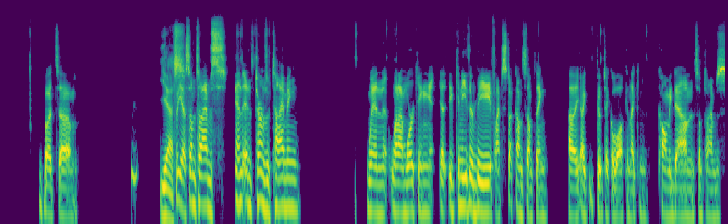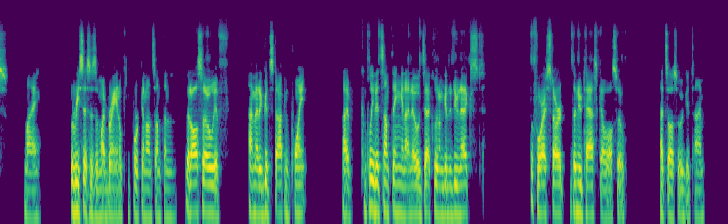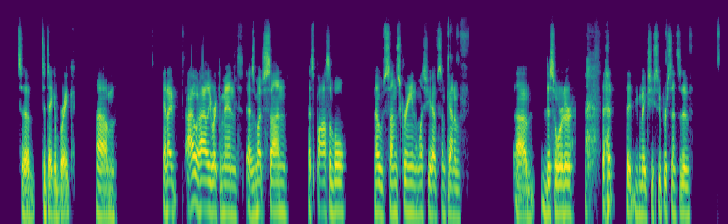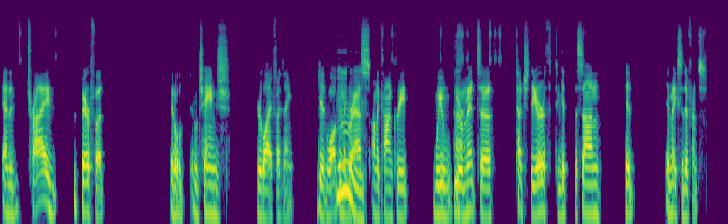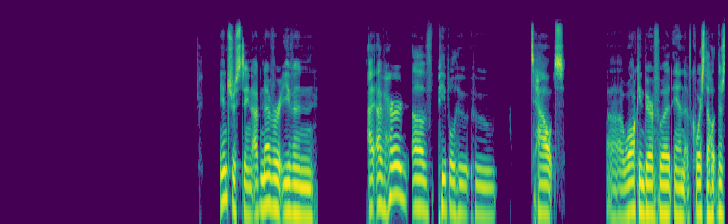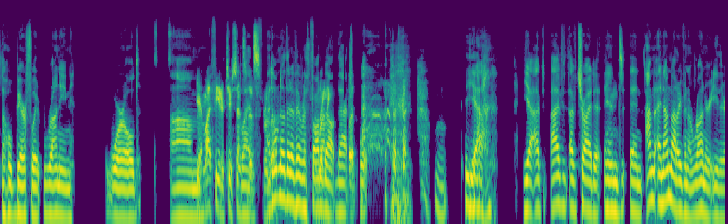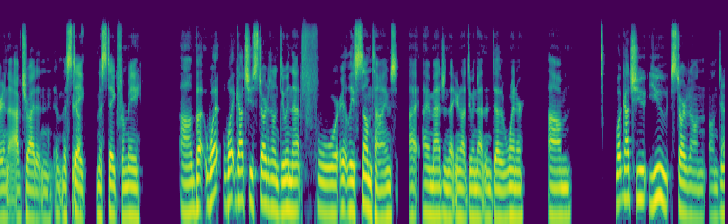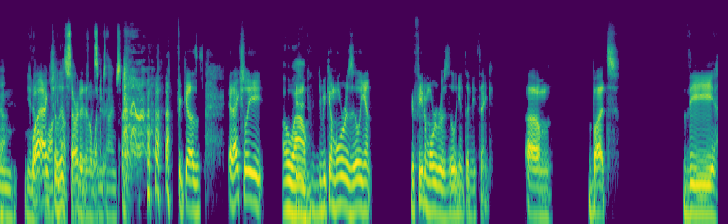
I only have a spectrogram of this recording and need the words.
But um, yes, but yeah, sometimes, and in terms of timing, when when I'm working, it, it can either be if I'm stuck on something, I, I go take a walk and that can calm me down. And sometimes my the recesses of my brain will keep working on something. But also, if I'm at a good stopping point, I've completed something and I know exactly what I'm going to do next before I start the new task. I'll also that's also a good time to to take a break. Um, and I I would highly recommend as much sun as possible. No sunscreen unless you have some kind of uh, disorder that that makes you super sensitive. And try barefoot. It'll it'll change your life. I think. Get walk in mm. the grass on the concrete. We we were meant to touch the earth to get the sun. It it makes a difference. Interesting. I've never even I, have heard of people who who tout uh, walking barefoot, and of course, the there's the whole barefoot running world. Um, yeah, my feet are too sensitive. I don't know that I've ever thought running, about that. But yeah, yeah, I've I've I've tried it, and and I'm and I'm not even a runner either, and I've tried it, and mistake yeah. mistake for me. Um, but what what got you started on doing that for at least sometimes? I, I imagine that you're not doing that in the dead of winter. Um, what got you you started on on doing yeah. you know? Well, actually, it started in the winter sometimes because it actually. Oh wow! It, you become more resilient. Your feet are more resilient than you think. Um, but the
